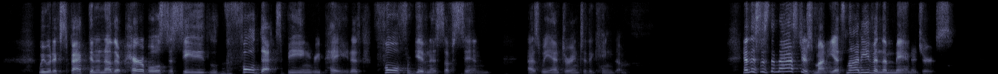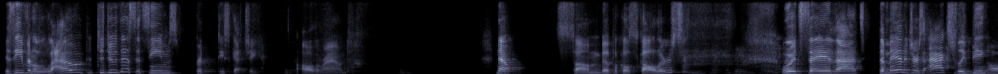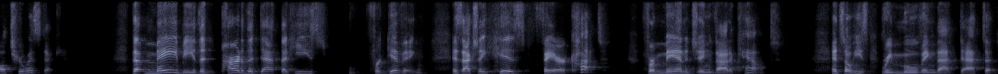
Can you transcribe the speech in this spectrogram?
We would expect in another parables to see the full debts being repaid, full forgiveness of sin as we enter into the kingdom. And this is the master's money. It's not even the manager's. Is he even allowed to do this? It seems pretty sketchy all around. Now, some biblical scholars would say that the manager is actually being altruistic. That maybe the part of the debt that he's forgiving is actually his fair cut for managing that account. And so he's removing that debt to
